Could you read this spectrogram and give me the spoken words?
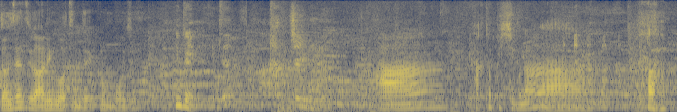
넌센스가 아닌 것 같은데 그럼 뭐지? 힌트 힌트? 닭질 먹는. 아 닥터피쉬구나 아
